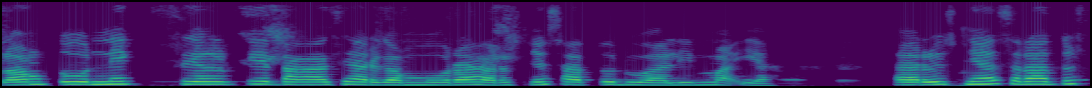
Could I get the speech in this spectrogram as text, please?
long tunic silky tak kasih harga murah harusnya 125 ya harusnya 125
